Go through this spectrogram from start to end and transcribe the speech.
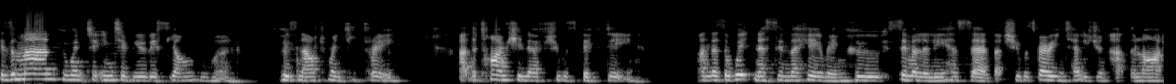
is a man who went to interview this young woman who's now 23. At the time she left, she was 15. And there's a witness in the hearing who similarly has said that she was very intelligent at the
